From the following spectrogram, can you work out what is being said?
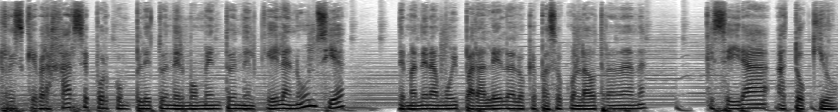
resquebrajarse por completo en el momento en el que él anuncia de manera muy paralela a lo que pasó con la otra nana, que se irá a Tokio,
